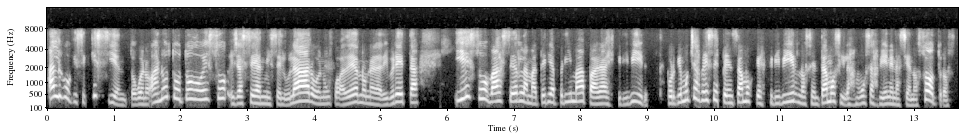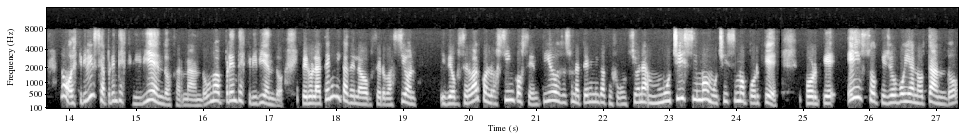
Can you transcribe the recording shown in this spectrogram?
algo que sí, ¿qué siento? Bueno, anoto todo eso, ya sea en mi celular o en un cuaderno, una libreta, y eso va a ser la materia prima para escribir, porque muchas veces pensamos que escribir nos sentamos y las musas vienen hacia nosotros. No, escribir se aprende escribiendo, Fernando, uno aprende escribiendo, pero la técnica de la observación y de observar con los cinco sentidos es una técnica que funciona muchísimo, muchísimo. ¿Por qué? Porque eso que yo voy anotando,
